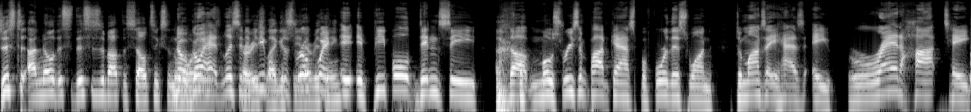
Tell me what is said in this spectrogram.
Just to, I know this this is about the Celtics and the no, go ahead. Listen, if people just real quick, if people didn't see the most recent podcast before this one, Damonza has a red hot take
